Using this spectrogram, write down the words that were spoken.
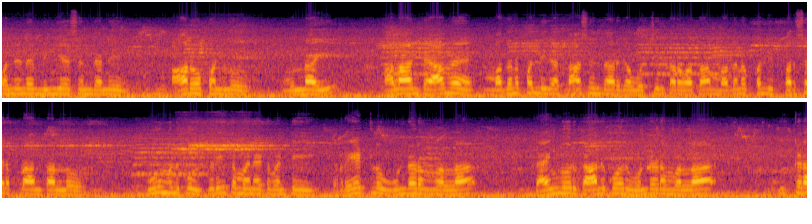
పల్లినే మింగేసిందని ఆరోపణలు ఉన్నాయి. అలాంటి ఆమె మదనపల్లిగా తహసీల్దార్గా వచ్చిన తర్వాత మదనపల్లి పరిసర ప్రాంతాల్లో భూములకు విపరీతమైనటువంటి రేట్లు ఉండడం వల్ల బెంగళూరుకు ఆనుకొని ఉండడం వల్ల ఇక్కడ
